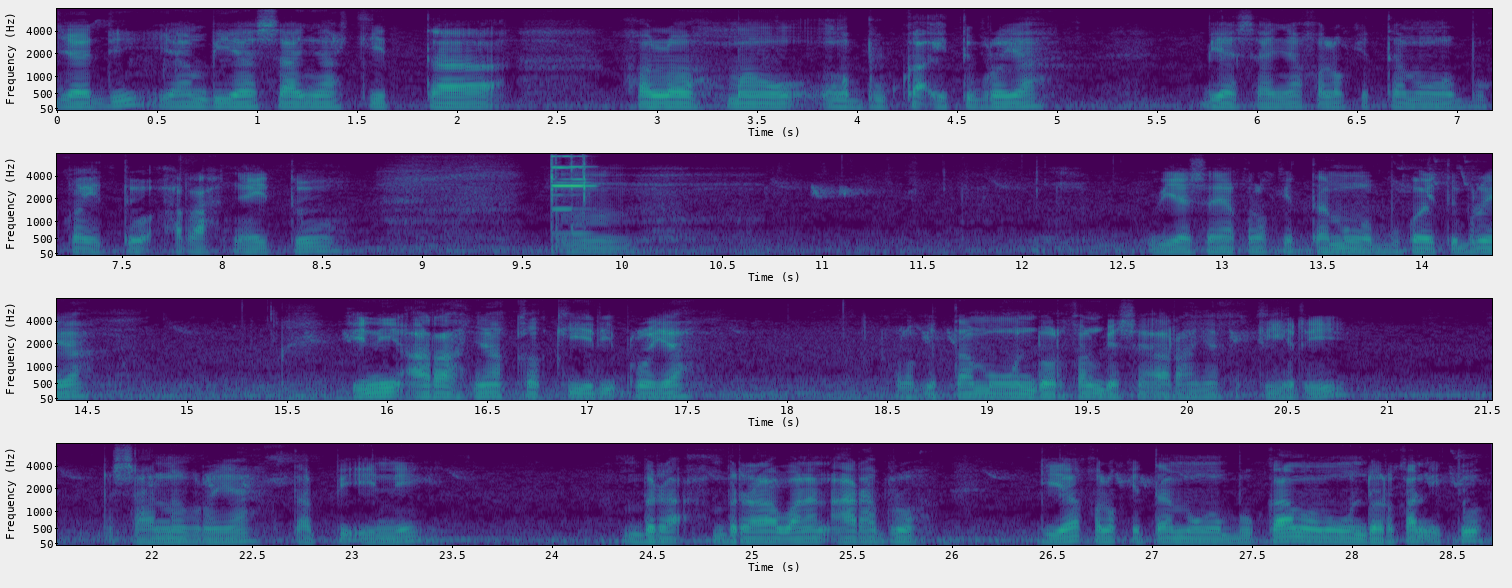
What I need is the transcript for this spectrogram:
Jadi yang biasanya kita kalau mau ngebuka itu bro ya. Biasanya kalau kita mau ngebuka itu arahnya itu hmm, biasanya kalau kita mau ngebuka itu bro ya. Ini arahnya ke kiri bro ya kalau kita mengendorkan biasanya arahnya ke kiri ke sana bro ya. Tapi ini ber berlawanan arah bro. Dia kalau kita mau ngebuka mau mengendorkan itu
